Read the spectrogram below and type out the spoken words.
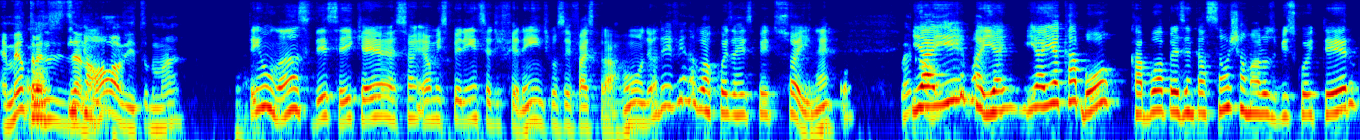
É mesmo 319 então, e tudo mais? Tem um lance desse aí que é, é uma experiência diferente que você faz para a Honda. Eu andei vendo alguma coisa a respeito disso aí, né? E aí, e aí, e aí acabou, acabou a apresentação, chamaram os biscoiteiros,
